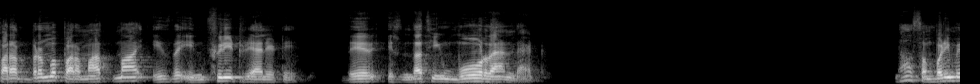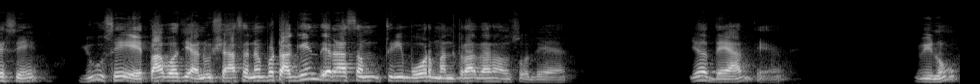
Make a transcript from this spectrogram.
Parabrahma Paramatma is the infinite reality. There is nothing more than that. Now somebody may say, you say Etavati Anushasanam, but again there are some three more mantras are also there. Yeah, they are there. We know.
